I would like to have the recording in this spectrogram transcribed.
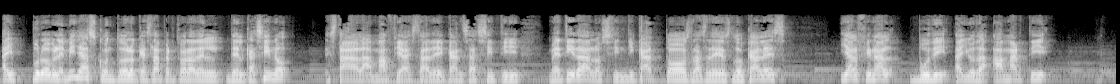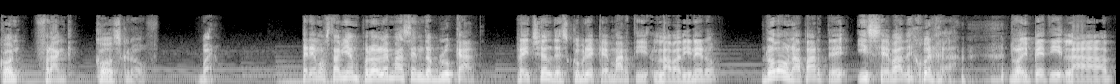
Hay problemillas con todo lo que es la apertura del, casino. Está la mafia esta de Kansas City metida, los sindicatos, las leyes locales. Y al final, Buddy ayuda a Marty con Frank Cosgrove. Bueno, tenemos también problemas en The Blue Cat. Rachel descubre que Marty lava dinero, roba una parte y se va de juerga. Roy Petty la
